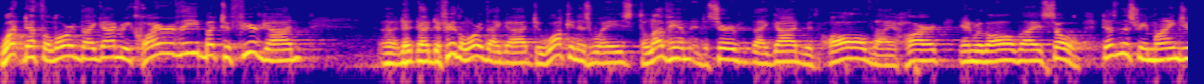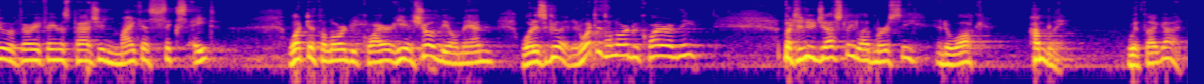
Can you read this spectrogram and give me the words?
what doth the Lord thy God require of thee but to fear God, uh, to fear the Lord thy God, to walk in his ways, to love him, and to serve thy God with all thy heart and with all thy soul? Doesn't this remind you of a very famous passage in Micah 6 8? What doth the Lord require? He has showed thee, O man, what is good. And what doth the Lord require of thee? But to do justly, love mercy, and to walk humbly with thy God.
